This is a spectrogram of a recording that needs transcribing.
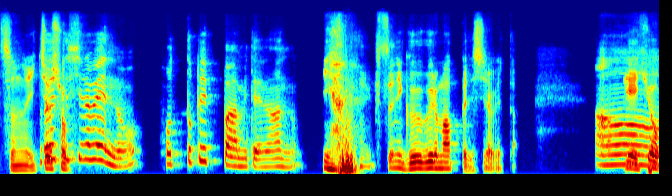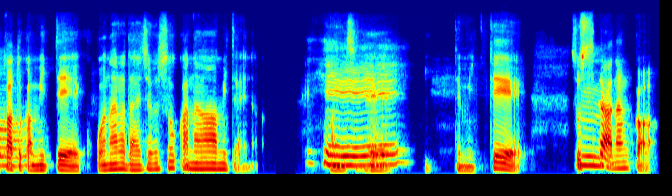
その一どうやって応調べんの？ホットペッパーみたいなのあんの？いや、普通に Google マップで調べた。あで、評価とか見見て、ここなら大丈夫そうかな、みたいなへ感じでえ。行ってみて、そしたうんらなんか、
